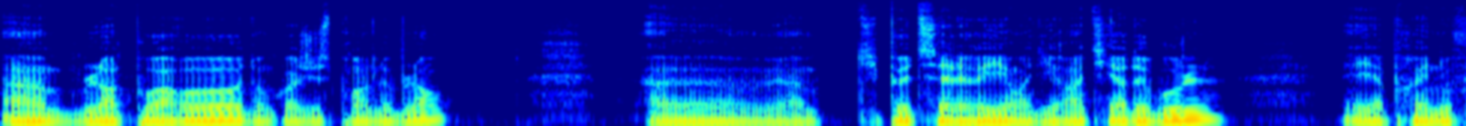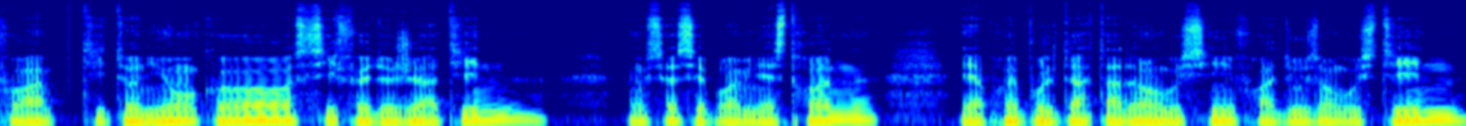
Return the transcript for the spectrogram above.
un blanc de poireau, donc on va juste prendre le blanc, euh, un petit peu de céleri, on va dire un tiers de boule, et après, il nous faudra un petit oignon encore, 6 feuilles de gélatine, donc ça, c'est pour un minestrone. Et après, pour le tartare de langoustine, il faudra 12 langoustines,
